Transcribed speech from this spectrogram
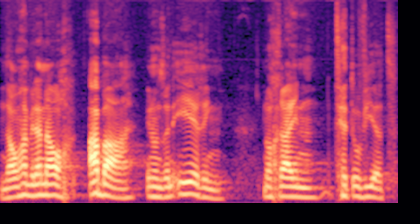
Und darum haben wir dann auch Abba in unseren Ehering noch rein tätowiert.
